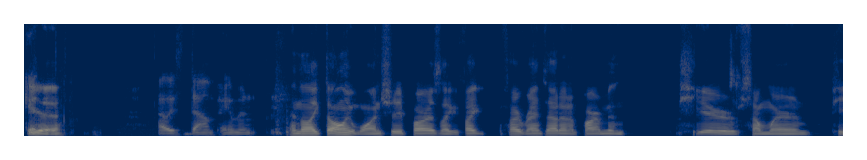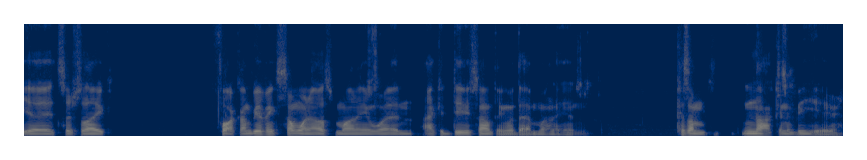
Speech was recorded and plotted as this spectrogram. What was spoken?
get yeah. at least down payment. And like the only one shitty part is like if I if I rent out an apartment here somewhere in PA, it's just like fuck, I'm giving someone else money when I could do something with that money and because I'm not gonna be here.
